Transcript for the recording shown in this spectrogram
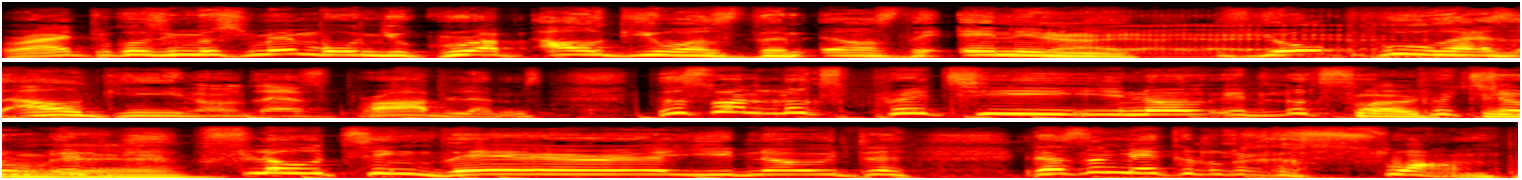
right? Because you must remember when you grew up, algae was the was the enemy. Yeah, yeah, yeah, if your pool has algae, you know there's problems. This one looks pretty, you know, it looks so Floating picture there. it, floating there. You know, it, it doesn't make it look like a swamp,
